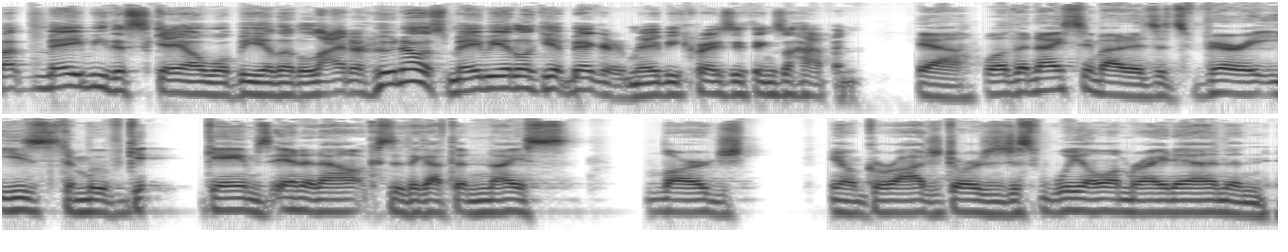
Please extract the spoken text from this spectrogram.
But maybe the scale will be a little lighter. Who knows? Maybe it'll get bigger. Maybe crazy things will happen. Yeah. Well, the nice thing about it is it's very easy to move ga- games in and out because they got the nice large, you know, garage doors just wheel them right in, and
